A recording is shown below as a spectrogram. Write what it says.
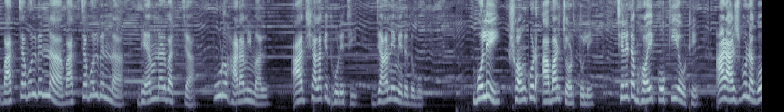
বাচ্চা বলবেন না, বাচ্চা বলবেন না, ঢ্যামনার বাচ্চা, পুরো হারামি মাল। আজ শালাকে ধরেছি, জানে মেরে দেবো। বলেই শঙ্কর আবার চর তোলে। ছেলেটা ভয়ে কোকিয়ে ওঠে, আর আসব না গো,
